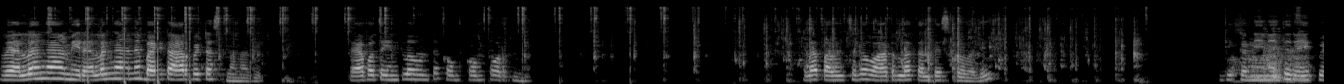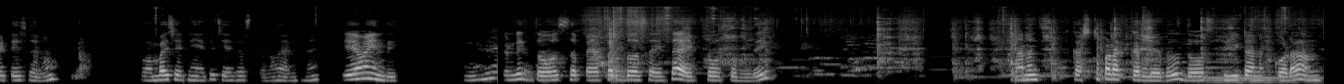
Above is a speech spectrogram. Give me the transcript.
వెళ్ళంగా మీరు వెళ్ళంగానే బయట ఆరబెట్టేస్తున్నాను అది. లేకపోతే ఇంట్లో ఉంటే కొంప కొంప పడుతుంది ఇలా పలచగా వాటర్లా కలిపేసుకోవాలి. ఇక్కడ నేనైతే రేకు పెట్టేశాను. బొంబాయి చట్నీ అయితే చేసేస్తాను వెంటనే. ఏమైంది? చూడండి దోశ పేపర్ దోశ అయితే అయిపోతుంది. మనం కష్టపడక్కర్లేదు దోశ తీయటానికి కూడా అంత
